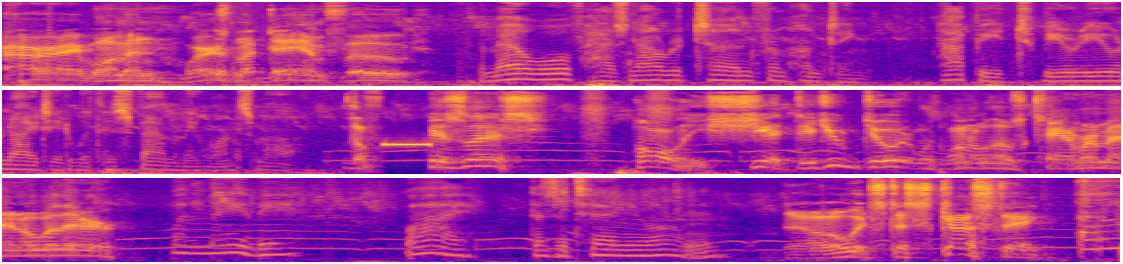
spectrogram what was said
Alright, woman, where's my damn food? The male wolf has now returned from hunting, happy to be reunited with his family once more. The f is this? Holy shit, did you do it with one of those cameramen over there? Well, maybe. Why? Does it turn you on? No, it's disgusting. Oh,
